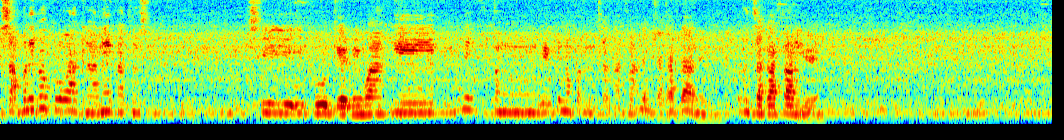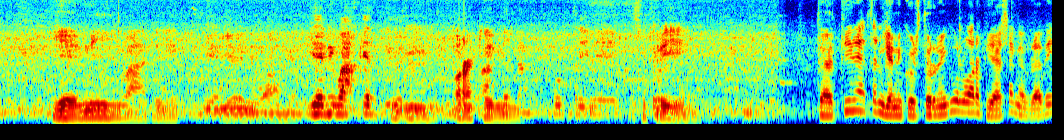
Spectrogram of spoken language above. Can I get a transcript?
Sak menika keluargane kados si Ibu Deni Wahid ini teng mriki napa teng Jakarta? Teng Jakarta niku. Teng Jakarta nggih. Nggih. Yeni Wahid. Iya, ini wahid. Yeni Wahid. Heeh. Ora Deni. kan putrine. Putri. Dadi nek ten Gus Dur niku luar biasa nggih berarti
